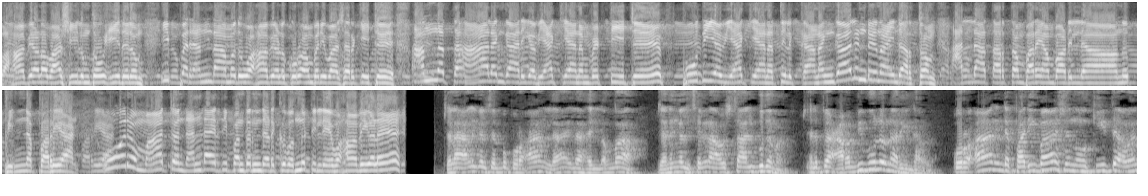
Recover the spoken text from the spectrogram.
വഹാബിയാളെ ഭാഷയിലും തൗഹീദിലും ഇപ്പൊ രണ്ടാമത് വഹാബിയാൾ ഖുർആൻ പരിഭാഷ ഇറക്കിയിട്ട് അന്നത്തെ ആലങ്കാരിക വ്യാഖ്യാനം വെട്ടിയിട്ട് പുതിയ വ്യാഖ്യാനത്തിൽ കണങ്കാലുണ്ട് അതിന്റെ അർത്ഥം. അല്ലാത്ത അർത്ഥം പറയാൻ പാടില്ല എന്ന് പിന്നെ പറയാൻ. ഒരു മാറ്റം രണ്ടായിരത്തി പന്ത്രണ്ടിന്റെ അടുക്ക് വന്നിട്ടില്ലേ വഹാബികളെ? ചില ആളുകൾ ചിലപ്പോ ഖുർആൻ ജനങ്ങൾ ചിലരുടെ അവസ്ഥ അത്ഭുതമാണ്. ചിലപ്പോ അറബി പോലും അവൻ അറിയണ്ടാവില്ല. ഖുർആാനിന്റെ പരിഭാഷ നോക്കിയിട്ട് അവൻ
